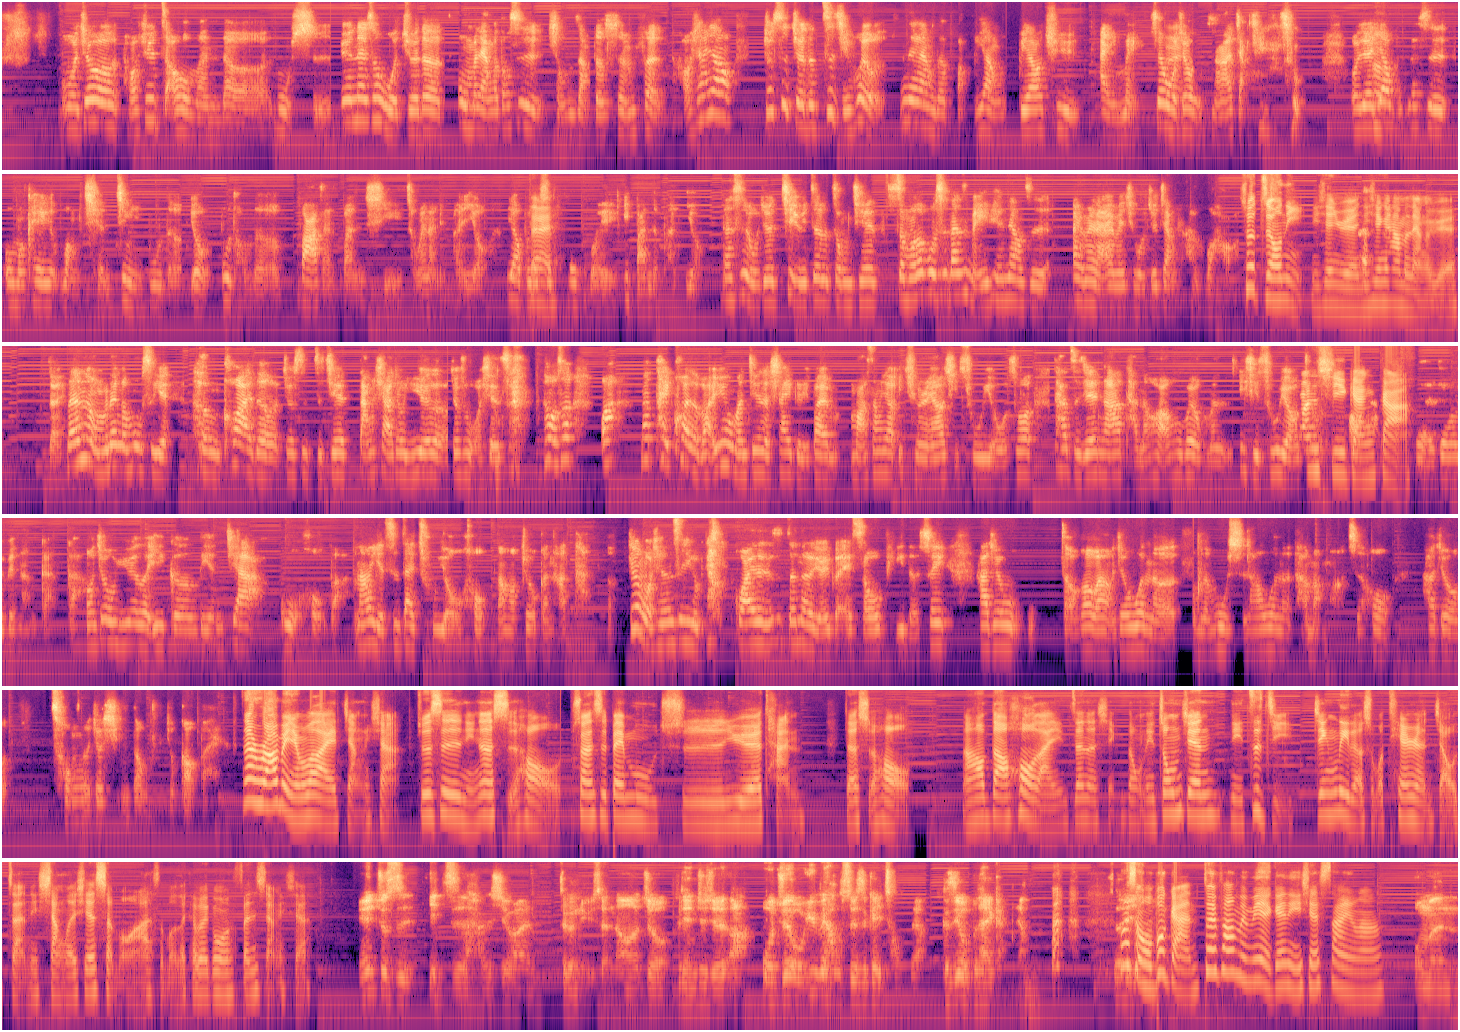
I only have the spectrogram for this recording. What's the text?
我就跑去找我们的牧师，因为那时候我觉得我们两个都是熊长的身份，好像要就是觉得自己会有那样的榜样，不要去暧昧，所以我就想要讲清楚。我觉得要不就是我们可以往前进一步的，有不同的发展关系，成为男女朋友；要不就是变回一般的朋友。但是我觉得介于这个中间什么都不是，但是每一天这样子暧昧来暧昧去，我觉得这样很不好。所以只有你，你先约，你先跟他们两个约。对，但是我们那个牧师也很快的，就是直接当下就约了，就是我先生。然后我说，哇，那太快了吧？因为我们接着下一个礼拜马上要一群人要一起出游。我说他直接跟他谈的话，会不会我们一起出游关系尴尬，对，就会变得很尴尬。然后就约了一个连假过后吧，然后也是在出游后，然后就跟他谈了。因为我先生是一个比较乖的，就是真的有一个 SOP 的，所以他就祷告完，我就问了我们的牧师，然后问了他妈妈之后，他就冲了就行动就告白。那 Robin 有没有来讲一下？就是你那时候算是被牧师约谈的时候，然后到后来你真的行动，你中间你自己经历了什么天人交战？你想了些什么啊什么的？可不可以跟我们分享一下？因为就是一直很喜欢这个女生，然后就有点就觉得啊，我觉得我预备好随时可以冲这样，可是又不太敢这样。为什么不敢？对方明明也给你一些 sign 啦。我们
